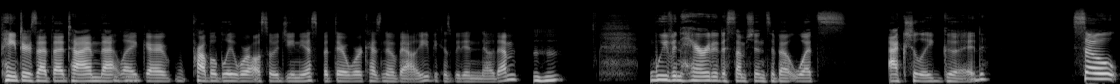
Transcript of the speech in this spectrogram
painters at that time that Mhm. like uh, probably were also a genius, but their work has no value because we didn't know them. hmm We've inherited assumptions about what's actually good. So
